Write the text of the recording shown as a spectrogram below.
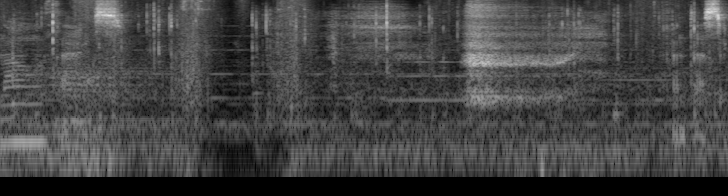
No, thanks. Fantastic.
